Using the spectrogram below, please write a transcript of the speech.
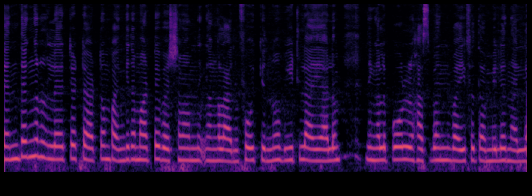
ബന്ധങ്ങൾ റിലേറ്റഡ് ആയിട്ടും ഭയങ്കരമായിട്ട് വിഷമം ഞങ്ങൾ അനുഭവിക്കുന്നു. വീട്ടിലായാലും നിങ്ങളിപ്പോൾ ഹസ്ബൻഡ് വൈഫ് തമ്മിൽ നല്ല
